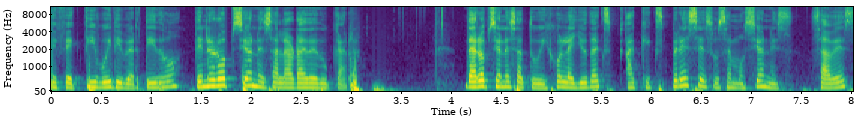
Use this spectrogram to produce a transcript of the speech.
efectivo y divertido tener opciones a la hora de educar. Dar opciones a tu hijo le ayuda a que exprese sus emociones, ¿sabes?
